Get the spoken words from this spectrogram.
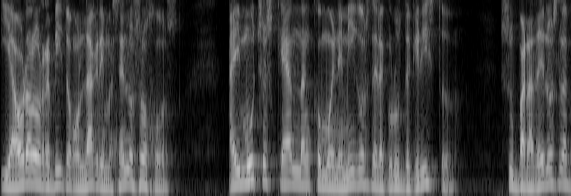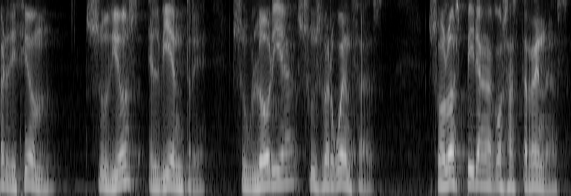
y ahora lo repito con lágrimas en los ojos, hay muchos que andan como enemigos de la cruz de Cristo. Su paradero es la perdición, su Dios el vientre, su gloria, sus vergüenzas. Solo aspiran a cosas terrenas.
